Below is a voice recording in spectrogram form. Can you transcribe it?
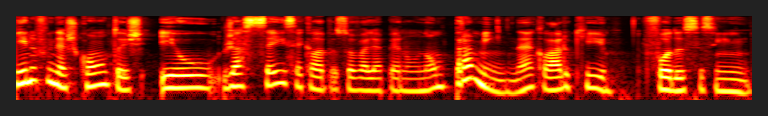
E aí, no fim das contas, eu já sei se aquela pessoa vale a pena ou não pra mim, né? Claro que, foda-se, assim,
